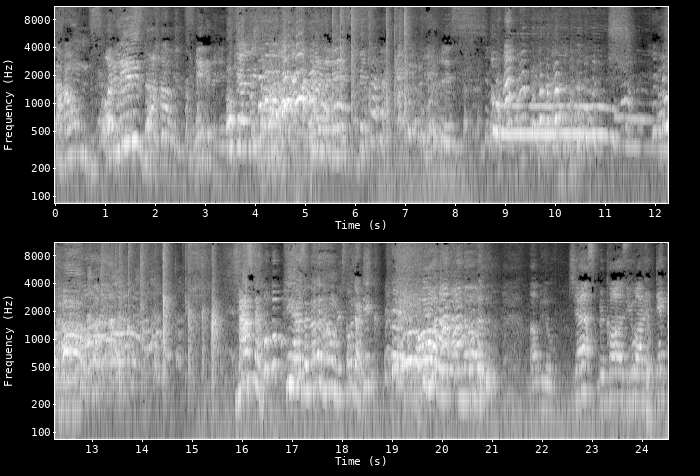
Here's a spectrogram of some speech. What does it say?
the hounds. Or release the hounds. Make it release. Okay, I'll release the hounds. release. Release. Oh. Oh. Master, he has another hound. It's called a dick. Oh, no, no, no. W, just because you are a dick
